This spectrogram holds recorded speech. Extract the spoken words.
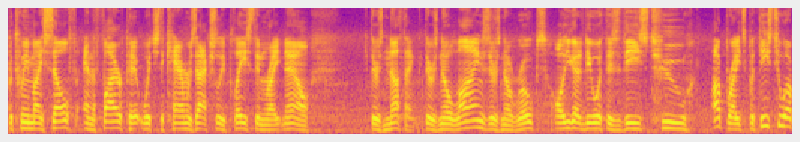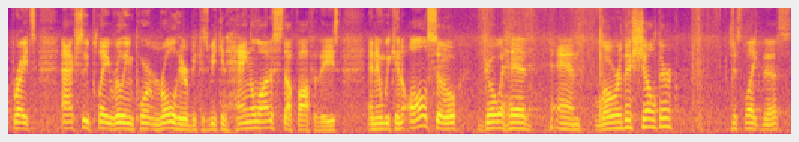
between myself and the fire pit, which the camera's actually placed in right now, there's nothing. There's no lines, there's no ropes. All you gotta deal with is these two uprights, but these two uprights actually play a really important role here because we can hang a lot of stuff off of these. And then we can also go ahead and lower this shelter just like this.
